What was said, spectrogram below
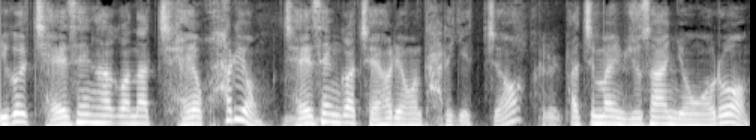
이걸 재생하거나 재활용, 재생과 재활용은 다르겠죠. 그렇겠죠. 하지만 유사한 용어로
